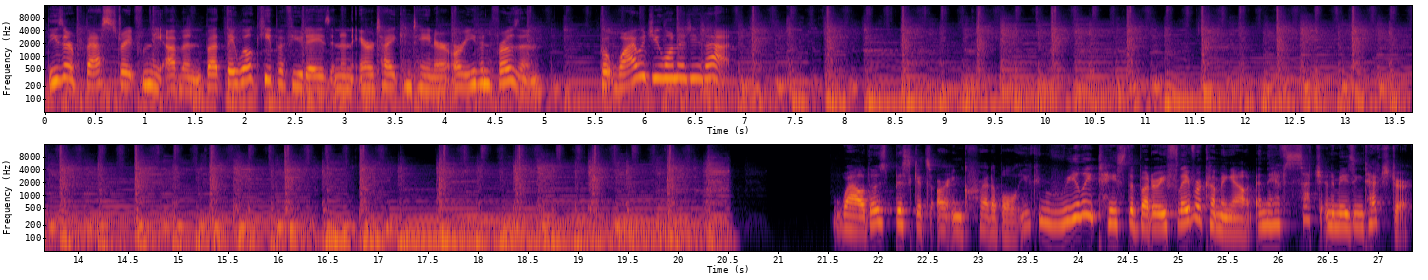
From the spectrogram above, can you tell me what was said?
These are best straight from the oven, but they will keep a few days in an airtight container or even frozen. But why would you want to do that? Wow, those biscuits are incredible. You can really taste the buttery flavor coming out, and they have such an amazing texture.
